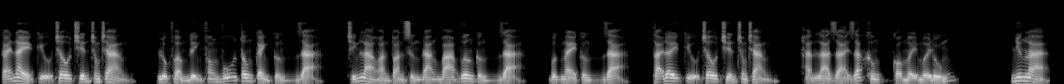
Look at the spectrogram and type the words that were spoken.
cái này cựu châu chiến trong tràng lục phẩm đỉnh phong vũ tông cảnh cường giả chính là hoàn toàn xứng đáng bá vương cường giả bực này cường giả tại đây cựu châu chiến trong chẳng, hẳn là giải rác không có mấy mới đúng. Nhưng là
